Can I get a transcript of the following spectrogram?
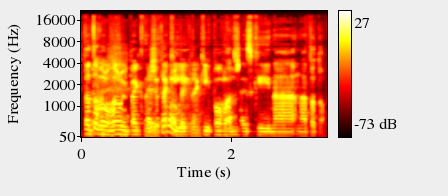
toto bolo veľmi pekné, že taký, pekné. taký pohľad mhm. ženský na, na toto.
